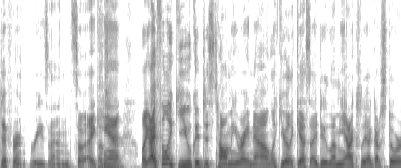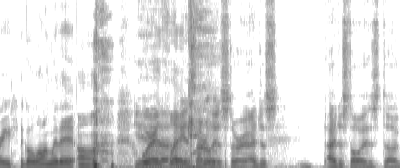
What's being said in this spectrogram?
different reasons. So I That's can't fair. like I feel like you could just tell me right now, like you're like, yes, I do. Let me actually, I got a story to go along with it. Um, Yeah, where it's I mean, it's not really a story. I just, I just always dug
